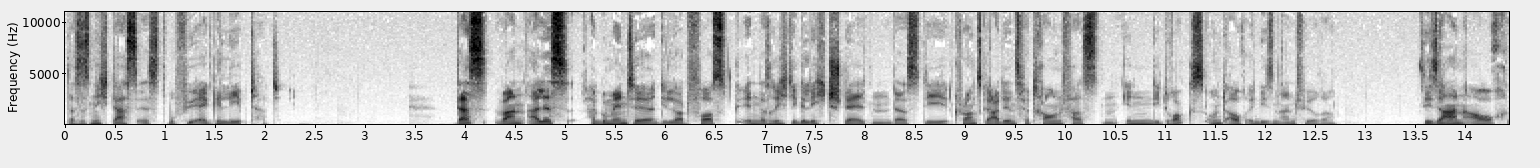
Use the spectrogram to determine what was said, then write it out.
Dass es nicht das ist, wofür er gelebt hat. Das waren alles Argumente, die Lord Fosk in das richtige Licht stellten, dass die Crown's Guardians Vertrauen fassten in die Drogs und auch in diesen Anführer. Sie sahen auch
